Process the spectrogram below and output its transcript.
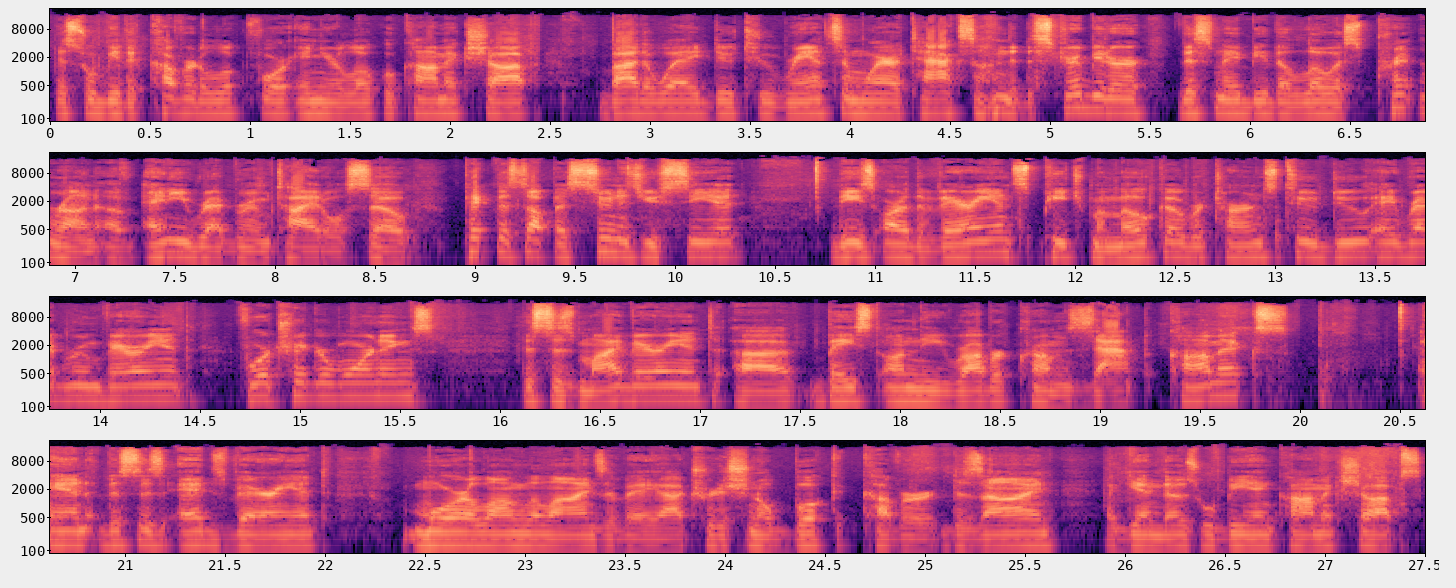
this will be the cover to look for in your local comic shop. By the way, due to ransomware attacks on the distributor, this may be the lowest print run of any Red Room title. So pick this up as soon as you see it. These are the variants. Peach Momoko returns to do a Red Room variant for trigger warnings. This is my variant uh, based on the Robert Crumb Zap comics. And this is Ed's variant, more along the lines of a uh, traditional book cover design. Again, those will be in comic shops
